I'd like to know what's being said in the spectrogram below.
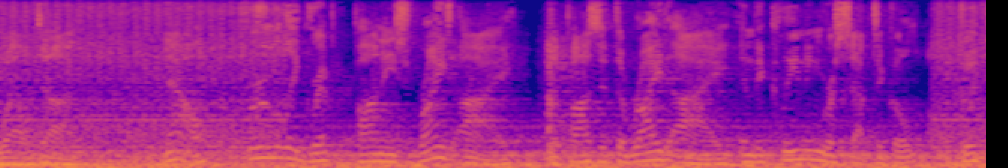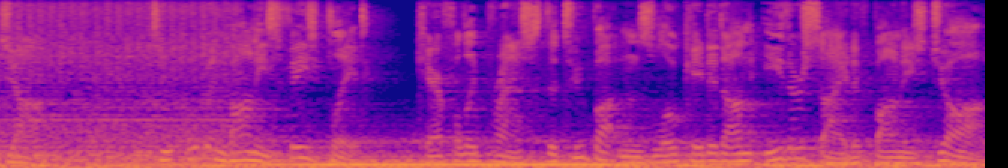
Well done. Now, firmly grip Bonnie's right eye. Deposit the right eye in the cleaning receptacle. Good job. To open Bonnie's faceplate, carefully press the two buttons located on either side of Bonnie's jaw.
